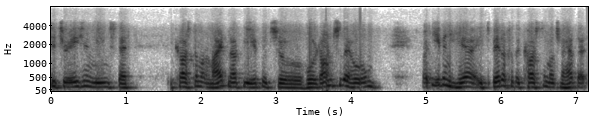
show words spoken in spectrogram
situation means that the customer might not be able to hold on to their home but even here, it's better for the customer to have that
